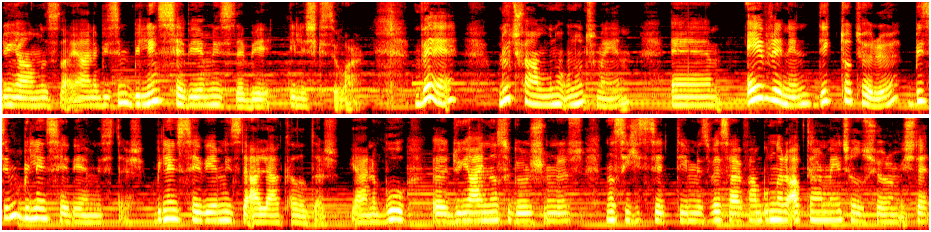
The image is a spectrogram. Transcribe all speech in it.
dünyamızla yani bizim bilinç seviyemizle bir ilişkisi var. Ve lütfen bunu unutmayın. Ee, evrenin diktatörü bizim bilinç seviyemizdir. Bilinç seviyemizle alakalıdır. Yani bu e, dünyayı nasıl görüşümüz, nasıl hissettiğimiz vesaire falan bunları aktarmaya çalışıyorum. İşte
